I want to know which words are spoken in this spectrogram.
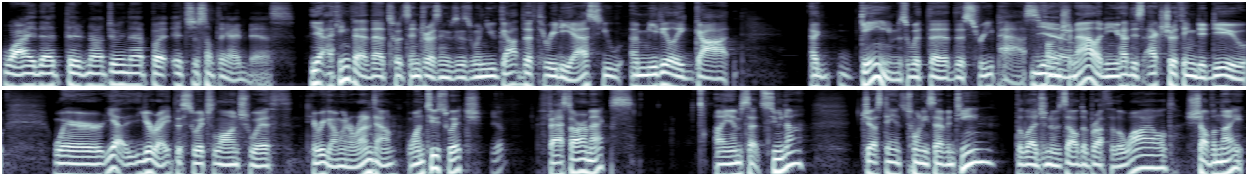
why that they're not doing that, but it's just something I miss. Yeah, I think that that's what's interesting because when you got the 3DS, you immediately got a games with the the Street Pass Yeah. functionality. And you had this extra thing to do where, yeah, you're right. The Switch launched with here we go. I'm going to run it down. One two Switch. Yep. Fast RMX. I am Setsuna. Just Dance 2017. The Legend of Zelda Breath of the Wild. Shovel Knight.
